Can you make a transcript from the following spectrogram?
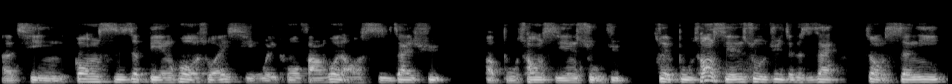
呃，请公司这边，或者说，哎，请委托方或老师再去呃补充实验数据。所以补充实验数据，这个是在这种生医、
